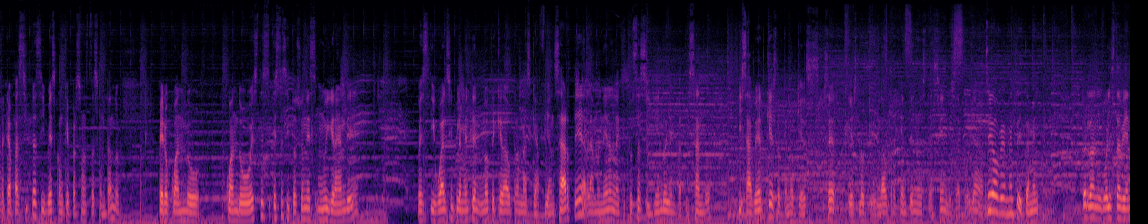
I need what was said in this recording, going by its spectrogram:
recapacitas y ves con qué persona estás contando. Pero cuando, cuando este, esta situación es muy grande, pues igual simplemente no te queda otra más que afianzarte a la manera en la que tú estás siguiendo y empatizando y saber qué es lo que no quieres hacer, qué es lo que la otra gente no está haciendo, o sea, apoyar. Sí, obviamente, y también. Perdón, igual está bien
